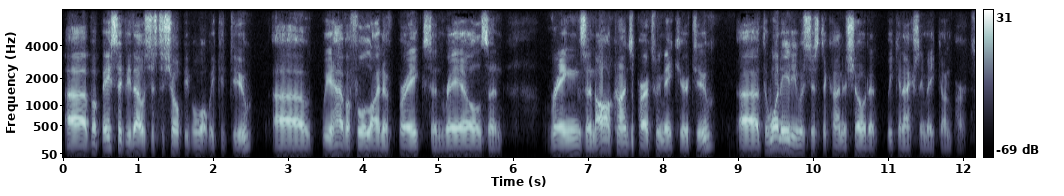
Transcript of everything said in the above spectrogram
Uh, but basically, that was just to show people what we could do. Uh, we have a full line of brakes and rails and rings and all kinds of parts we make here too. Uh, the 180 was just to kind of show that we can actually make gun parts.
